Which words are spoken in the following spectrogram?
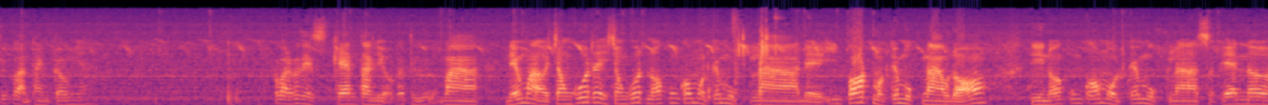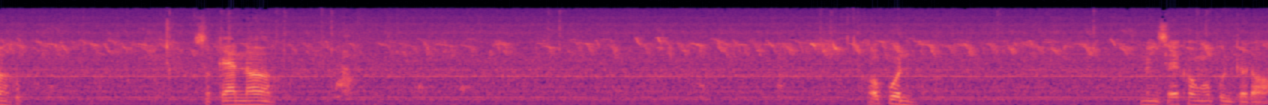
Chúc các bạn thành công nhé. Các bạn có thể scan tài liệu các thứ và nếu mà ở trong Word đây, trong Word nó cũng có một cái mục là để import một cái mục nào đó, thì nó cũng có một cái mục là scanner. Scanner. Open. Mình sẽ không open kiểu đó.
